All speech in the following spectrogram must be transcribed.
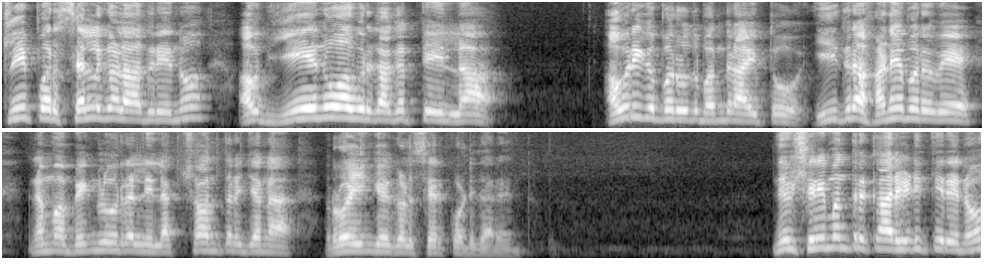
ಸ್ಲೀಪರ್ ಸೆಲ್ಗಳಾದ್ರೇನು, ಅವ್ದು ಏನೂ ಅವ್ರಿಗೆ ಅಗತ್ಯ ಇಲ್ಲ. ಅವರಿಗೆ ಬರುವುದು ಬಂದರೆ ಆಯಿತು. ಇದರ ಹಣೆ ಬರುವೆ ನಮ್ಮ ಬೆಂಗಳೂರಲ್ಲಿ ಲಕ್ಷಾಂತರ ಜನ ರೋಹಿಂಗ್ಯಗಳು ಸೇರ್ಕೊಂಡಿದ್ದಾರೆ ಅಂತ. ನೀವು ಶ್ರೀಮಂತರ ಕಾರ್ ಹಿಡಿತೀರೇನು?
